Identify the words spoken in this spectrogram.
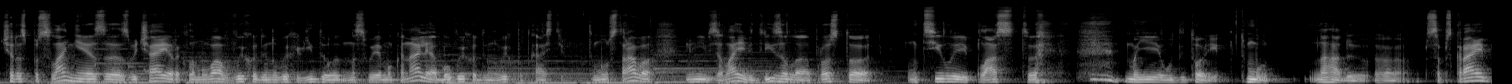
через посилання я зазвичай рекламував виходи нових відео на своєму каналі або виходи нових подкастів. Тому страва мені взяла і відрізала просто цілий пласт моєї аудиторії. Тому нагадую, е, subscribe,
